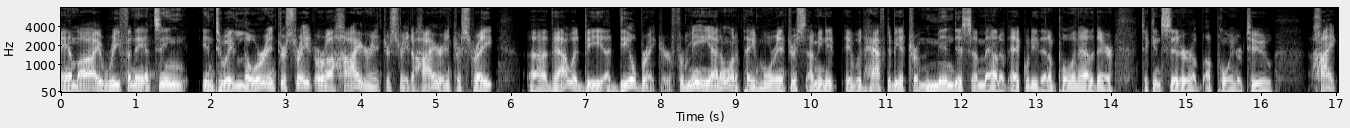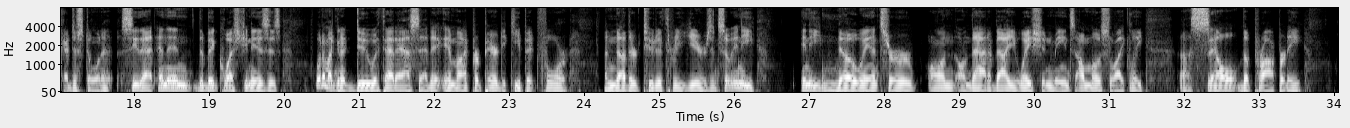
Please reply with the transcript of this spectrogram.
Am I refinancing into a lower interest rate or a higher interest rate? A higher interest rate uh, that would be a deal breaker for me. I don't want to pay more interest. I mean, it, it would have to be a tremendous amount of equity that I'm pulling out of there to consider a, a point or two hike. I just don't want to see that. And then the big question is, is what am I going to do with that asset? Am I prepared to keep it for another two to three years? And so any any no answer on on that evaluation means I'll most likely uh, sell the property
